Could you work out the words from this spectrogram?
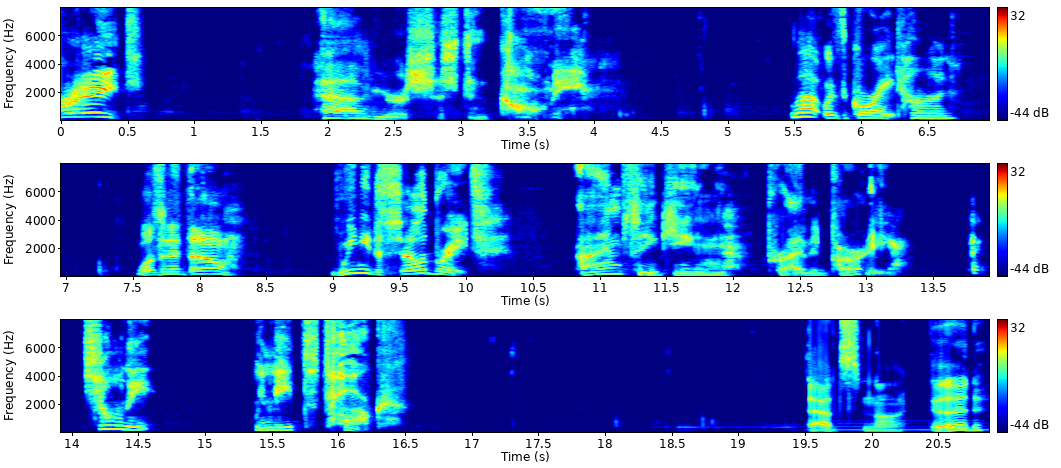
Great. Have your assistant call me. That was great, hon. Wasn't it though? We need to celebrate. I'm thinking private party. Johnny, we need to talk. That's not good.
